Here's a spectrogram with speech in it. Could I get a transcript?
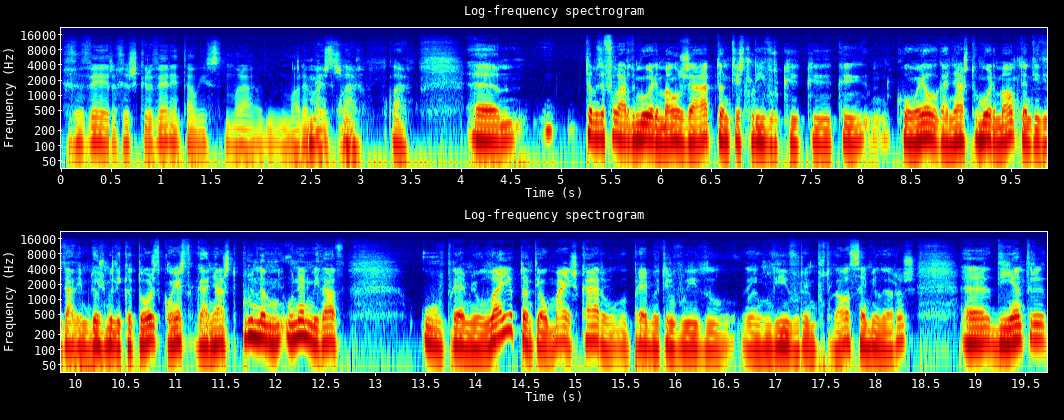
rever, reescrever, então isso demora, demora mais. Claro, claro. Um, Estamos a falar do meu irmão já, portanto, este livro que, que, que com ele ganhaste o meu irmão, portanto, editado em 2014, com este ganhaste por unanimidade o prémio Leia, portanto é o mais caro prémio atribuído a um livro em Portugal, 100 mil euros, uh, de entre,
